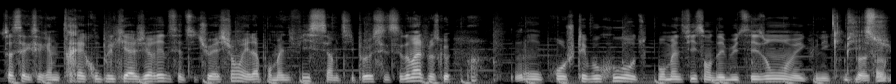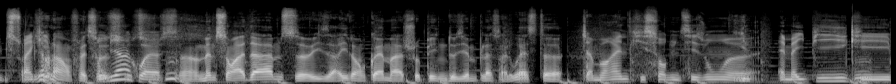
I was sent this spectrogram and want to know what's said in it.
ça, c'est quand même très compliqué à gérer de cette situation. Et là, pour Memphis, c'est un petit peu. C'est dommage parce que on projetait beaucoup pour Memphis en début de saison avec une équipe. Ils sont, ils sont bien là en fait. ils sont bien, quoi. Ça- même sans Adams, euh, ils arrivent quand même à choper une deuxième place à l'Ouest. euh, Jamoran qui sort d'une saison euh, MIP, qui est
